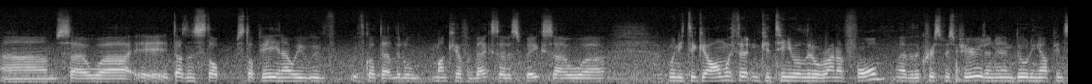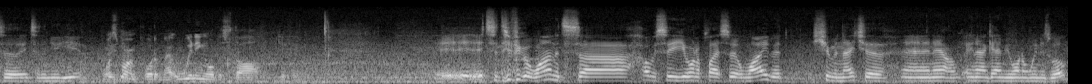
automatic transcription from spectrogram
Um, so uh, it doesn't stop stop here. You know, we, have we've, we've got that little monkey off our back, so to speak. So uh, we need to go on with it and continue a little run of form over the Christmas period and then building up into into the new year. What's more important, mate, winning or the style? Do you think? It's a difficult one. It's uh, obviously you want to play a certain way, but human nature and our in our game you want to win as well.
